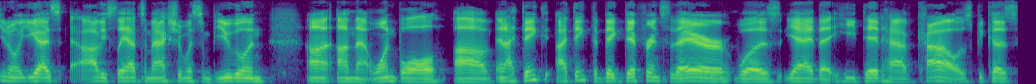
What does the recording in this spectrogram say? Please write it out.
you know, you guys obviously had some action with some bugling uh, on that one bull, uh, and I think I think the big difference there was yeah that he did have cows because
